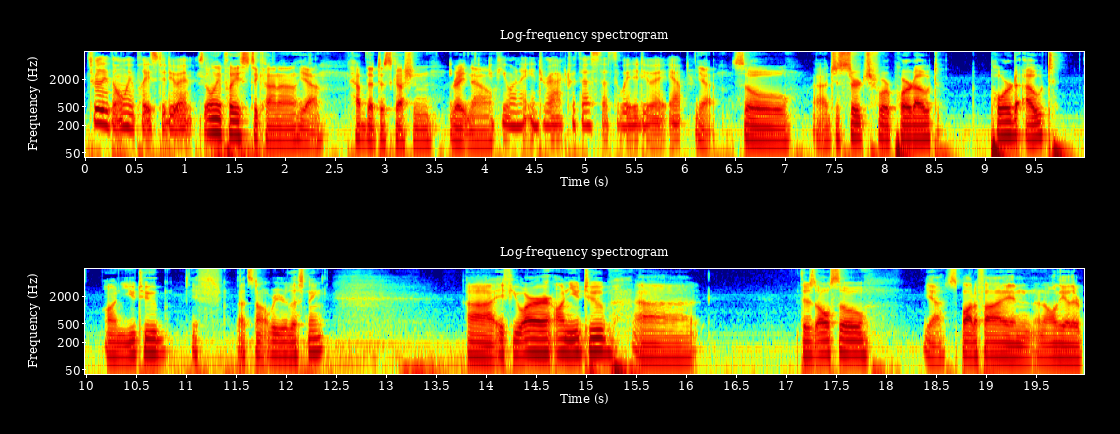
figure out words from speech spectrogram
It's really the only place to do it. It's the only place to kind of yeah have that discussion right now. If you want to interact with us, that's the way to do it. Yep. Yeah. So uh, just search for poured out, poured out on YouTube if that's not where you're listening. Uh, if you are on YouTube, uh, there's also yeah Spotify and, and all the other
